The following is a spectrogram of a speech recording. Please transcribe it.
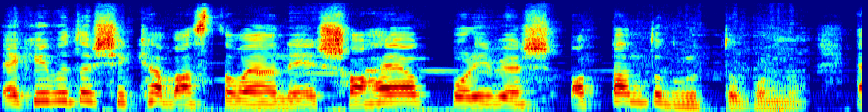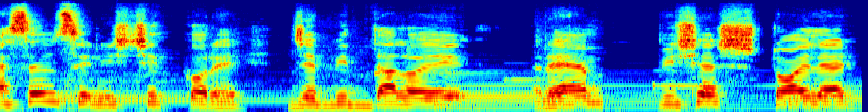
একীভূত শিক্ষা বাস্তবায়নে সহায়ক পরিবেশ অত্যন্ত গুরুত্বপূর্ণ। এসএমসি নিশ্চিত করে যে বিদ্যালয়ে র্যাম্প, বিশেষ টয়লেট,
